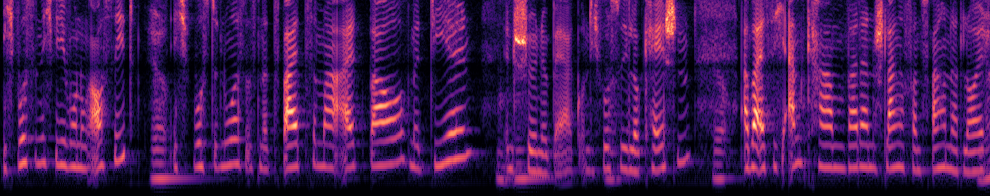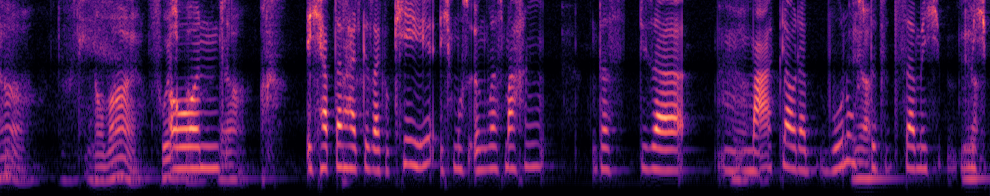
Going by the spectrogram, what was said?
ich wusste nicht, wie die Wohnung aussieht. Ja. Ich wusste nur, es ist eine Zweizimmer-Altbau mit Dielen mhm. in Schöneberg und ich wusste ja. die Location. Aber als ich ankam, war da eine Schlange von 200 Leuten. Ja, normal, furchtbar. Und ich habe dann halt gesagt, okay, ich muss irgendwas machen, dass dieser. Makler oder Wohnungsbesitzer mich, mich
